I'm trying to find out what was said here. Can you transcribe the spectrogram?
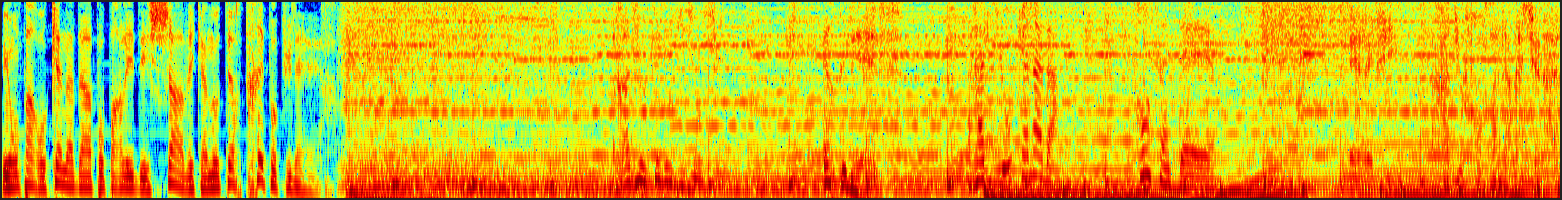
Et on part au Canada pour parler des chats avec un auteur très populaire. Radio-Télévision Suisse. RTBF. Radio-Canada. France Inter. RFI. Radio France Internationale.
